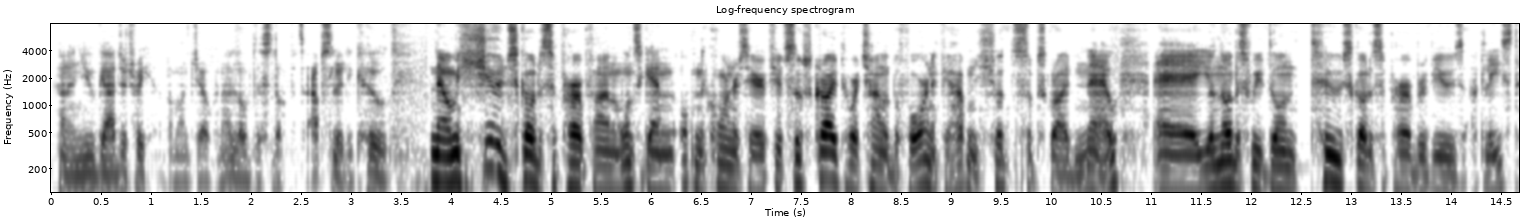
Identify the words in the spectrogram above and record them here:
kind of new gadgetry I'm not joking I love this stuff it's absolutely cool. Now I'm a huge Skoda Superb fan once again up in the corners here if you've subscribed to our channel before and if you haven't you should subscribe now. Uh, you'll notice we've done two Skoda Superb reviews at least.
